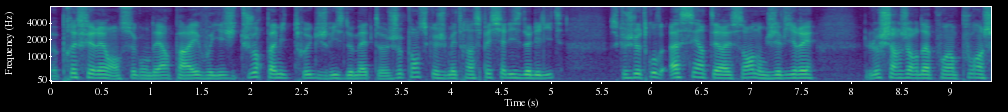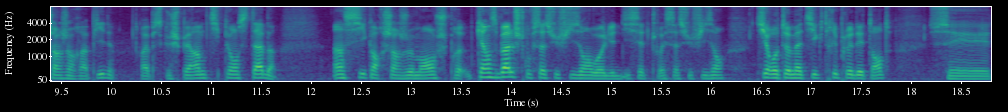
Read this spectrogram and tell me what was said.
euh, préféré en secondaire. Pareil, vous voyez, j'ai toujours pas mis de truc. Je risque de mettre, je pense que je mettrai un spécialiste de l'élite. Parce que je le trouve assez intéressant. Donc j'ai viré le chargeur d'appoint pour un chargeur rapide. Ouais, parce que je perds un petit peu en stab, ainsi qu'en rechargement. Je 15 balles, je trouve ça suffisant. au lieu de 17, je trouvais ça suffisant. Tir automatique, triple détente. C'est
